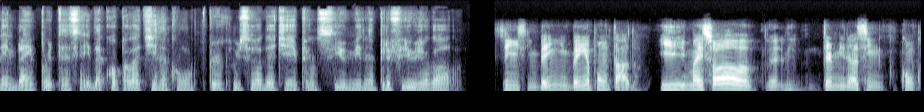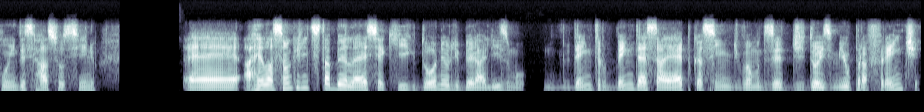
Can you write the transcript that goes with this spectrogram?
lembrar a importância aí da Copa Latina como percursor da Champions. E o Milan preferiu jogar Sim, sim, bem, bem apontado. E mas só eh, terminar assim, concluindo esse raciocínio, é, a relação que a gente estabelece aqui do neoliberalismo dentro bem dessa época, assim, de, vamos dizer de 2000 para frente,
